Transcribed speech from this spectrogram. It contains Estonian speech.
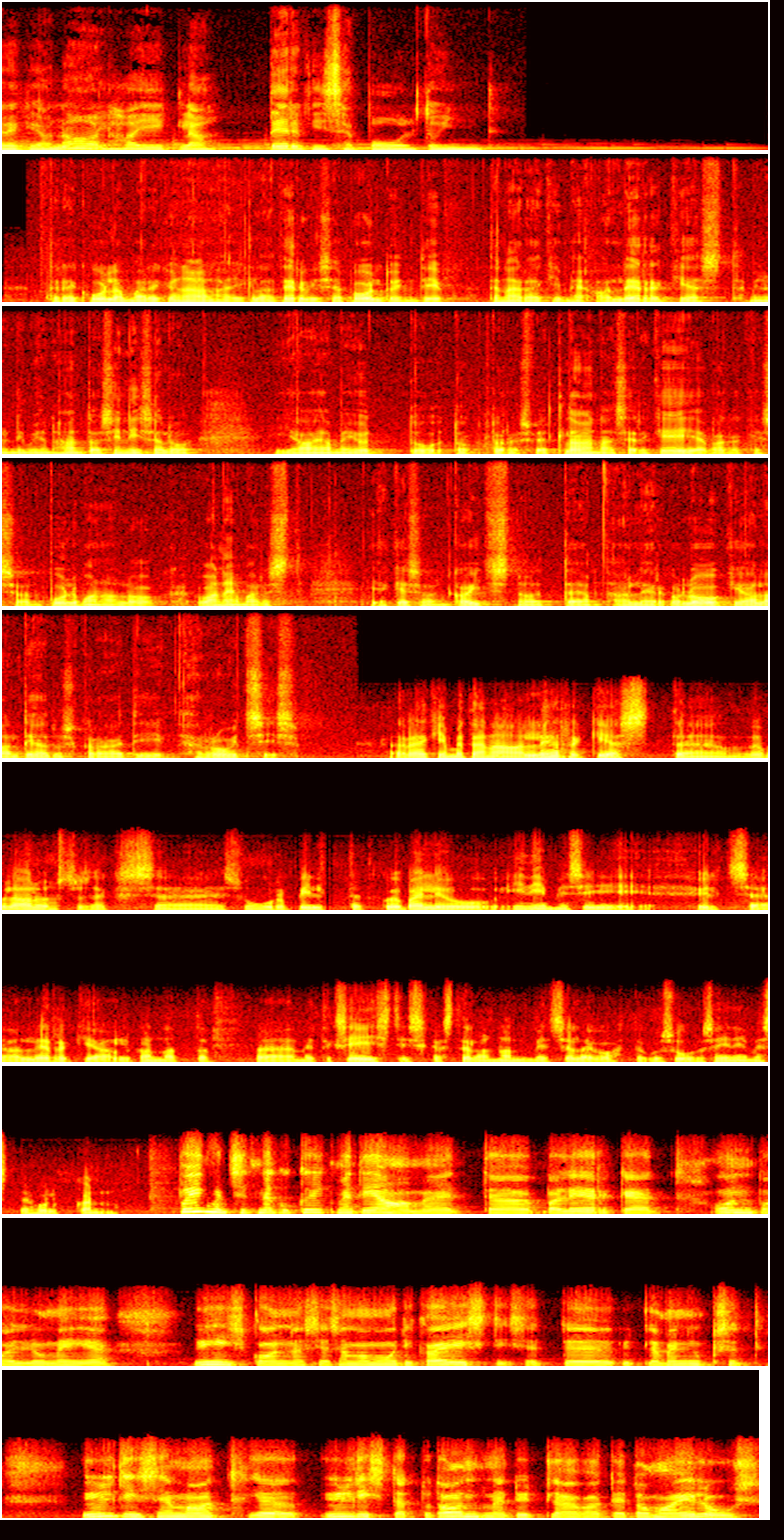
Regionaalhaigla Tervise pooltund. tere kuulama Regionaalhaigla Tervise pooltundi. täna räägime allergiast, minu nimi on Hando Sinisalu ja ajame juttu doktor Svetlana Sergejevaga, kes on pulmonoloog, vanemarst ja kes on kaitsnud allergoloogia alal teaduskraadi Rootsis räägime täna allergiast, võib-olla alustuseks äh, suur pilt, et kui palju inimesi üldse allergia all kannatab äh, näiteks Eestis, kas teil on andmeid selle kohta, kui suur see inimeste hulk on? põhimõtteliselt nagu kõik me teame, et äh, allergiat on palju meie ühiskonnas ja samamoodi ka Eestis, et ütleme, niisugused üldisemad ja üldistatud andmed ütlevad, et oma elus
